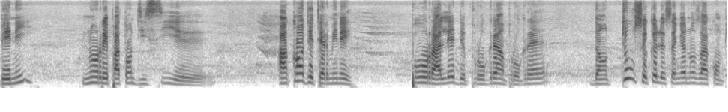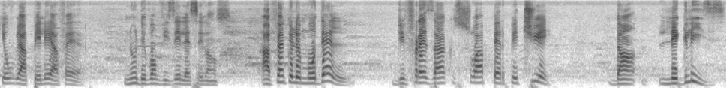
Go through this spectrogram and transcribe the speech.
bénis, nous repartons d'ici euh, encore déterminés pour aller de progrès en progrès dans tout ce que le Seigneur nous a confié ou appelé à faire. Nous devons viser l'excellence afin que le modèle du frère Zach soit perpétué dans l'église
